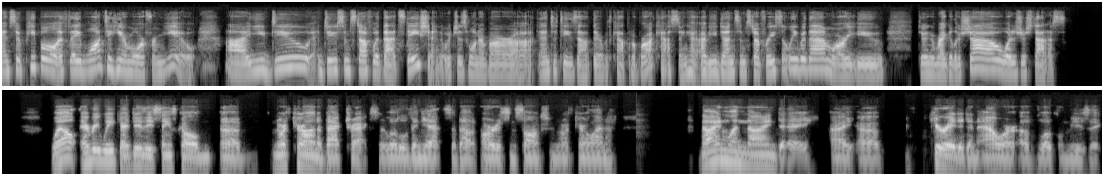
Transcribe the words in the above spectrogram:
And so, people, if they want to hear more from you, uh, you do do some stuff with that station, which is one of our uh, entities out there with Capital Broadcasting. Have you done some stuff recently with them, or are you doing a regular show? What is your status? Well, every week I do these things called uh, North Carolina backtracks. They're little vignettes about artists and songs from North Carolina. 919 Day, I uh, curated an hour of local music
